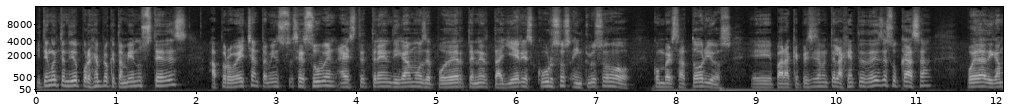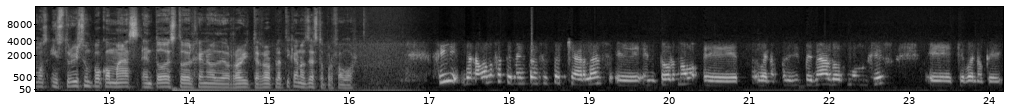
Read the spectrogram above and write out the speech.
Y tengo entendido, por ejemplo, que también ustedes aprovechan, también se suben a este tren, digamos, de poder tener talleres, cursos e incluso conversatorios eh, para que precisamente la gente desde su casa pueda, digamos, instruirse un poco más en todo esto del género de horror y terror. Platícanos de esto, por favor. Sí, bueno, vamos a tener entonces estas charlas eh, en torno, eh, bueno, primero a dos monjes, eh, que bueno, que,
